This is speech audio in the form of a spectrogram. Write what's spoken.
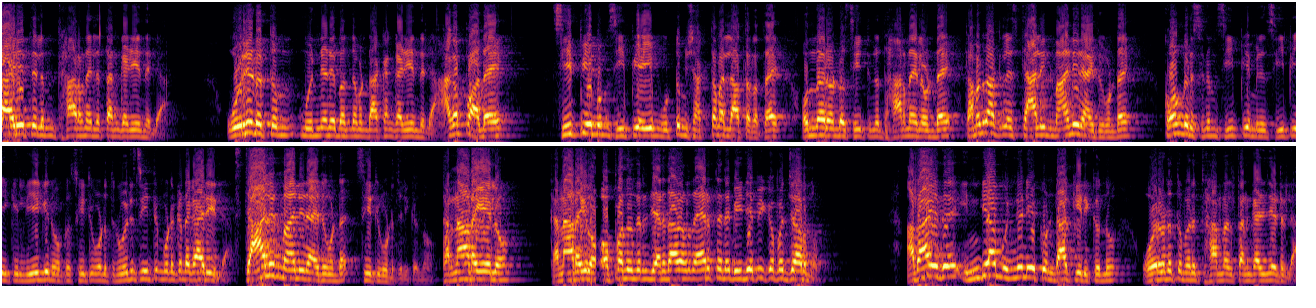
കാര്യത്തിലും ധാരണയിലെത്താൻ കഴിയുന്നില്ല. ഒരിടത്തും മുന്നണി ബന്ധമുണ്ടാക്കാൻ കഴിയുന്നില്ല. ആകപ്പാടെ സി പി എമ്മും സി പി ഐയും ഒട്ടും ശക്തമല്ലാത്തിടത്ത് ഒന്നോ രണ്ടോ സീറ്റിന്റെ ധാരണയിലുണ്ട്. തമിഴ്നാട്ടിലെ സ്റ്റാലിൻ മാന്യനായതുകൊണ്ട് കോൺഗ്രസിനും സി പി എമ്മിനും സി പി ഐക്കും ലീഗിനും ഒക്കെ സീറ്റ് കൊടുത്തിട്ട് ഒരു സീറ്റും കൊടുക്കേണ്ട കാര്യമില്ല. സ്റ്റാലിൻ മാന്യനായതുകൊണ്ട് സീറ്റ് കൊടുത്തിരിക്കുന്നു. കർണാടകയിലോ? കർണാടകയിൽ ഒപ്പം നിന്നിരുന്ന ജനതാദൾ നേരത്തെ തന്നെ ബി ജെ പിക്ക് ഒപ്പം ചേർന്നു. അതായത് ഇന്ത്യ മുന്നണിയൊക്കെ ഉണ്ടാക്കിയിരിക്കുന്നു. ഓരോരുത്തും ഒരു ധാരണ എത്താൻ കഴിഞ്ഞിട്ടില്ല.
